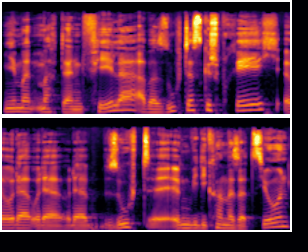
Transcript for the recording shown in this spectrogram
jemand macht einen Fehler, aber sucht das Gespräch äh, oder, oder, oder sucht äh, irgendwie die Konversation,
